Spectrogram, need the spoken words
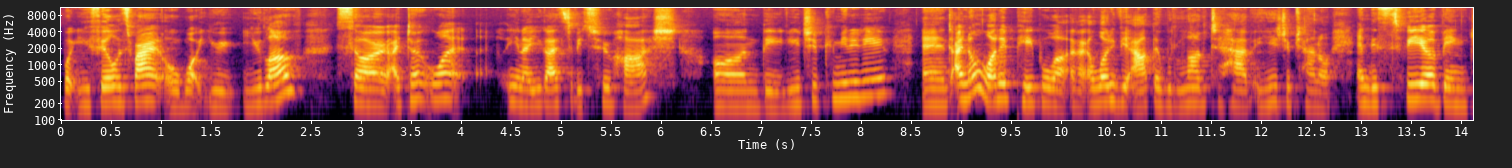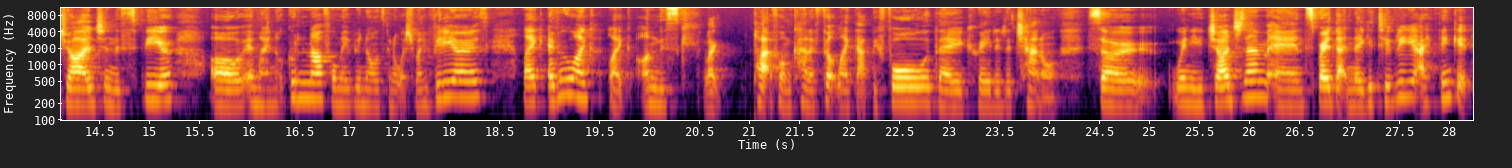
what you feel is right or what you you love. So i don't want you know you guys to be too harsh on the YouTube community. And I know a lot of people, a lot of you out there would love to have a YouTube channel and this fear of being judged and this fear of, am I not good enough? Or maybe no one's gonna watch my videos. Like everyone like on this like platform kind of felt like that before they created a channel. So when you judge them and spread that negativity, I think it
